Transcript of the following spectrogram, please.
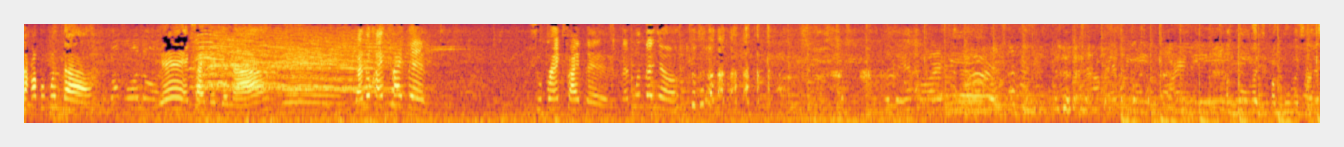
Saan ka pupunta? Sa Bacolod. Yay! Excited ka na? Yay! Gano'n ka excited? Super excited. Saan punta nyo? Pagbungad, pagbungad sa akin,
